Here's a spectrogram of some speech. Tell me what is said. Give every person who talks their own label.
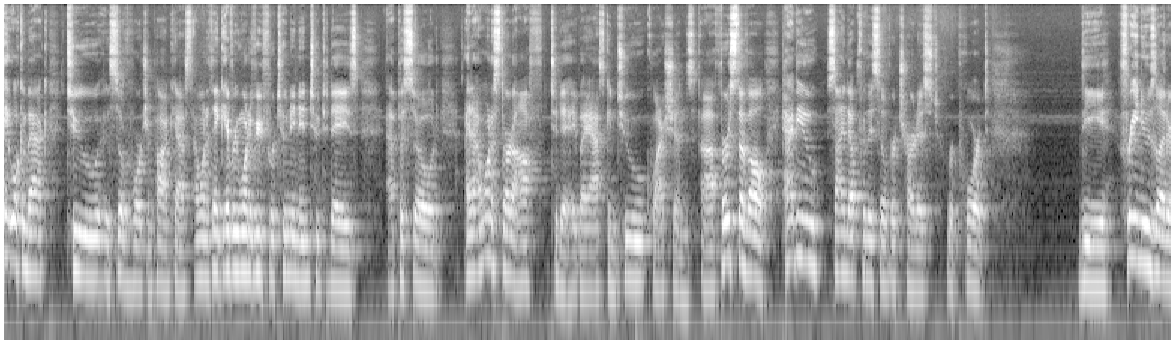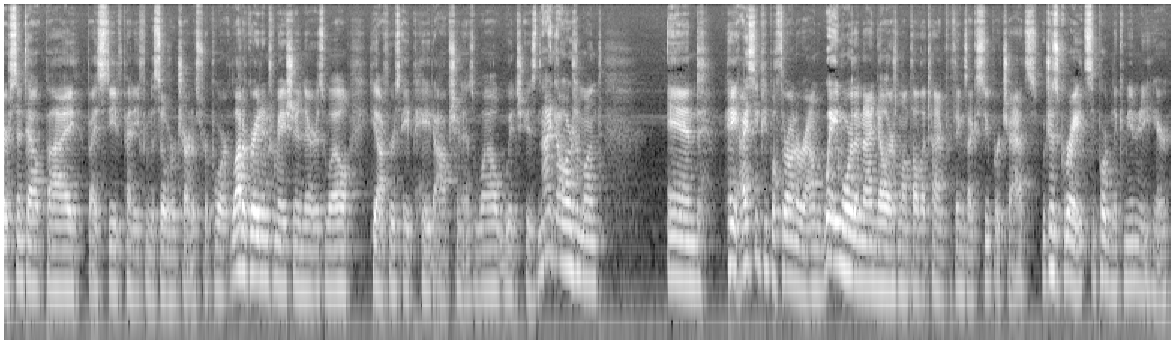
Speaker 1: Hey, welcome back to the Silver Fortune podcast. I want to thank every one of you for tuning into today's episode. And I want to start off today by asking two questions. Uh, first of all, have you signed up for the Silver Chartist report? The free newsletter sent out by, by Steve Penny from the Silver Chartist Report. A lot of great information in there as well. He offers a paid option as well, which is $9 a month. And hey, I see people throwing around way more than $9 a month all the time for things like super chats, which is great, supporting the community here.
